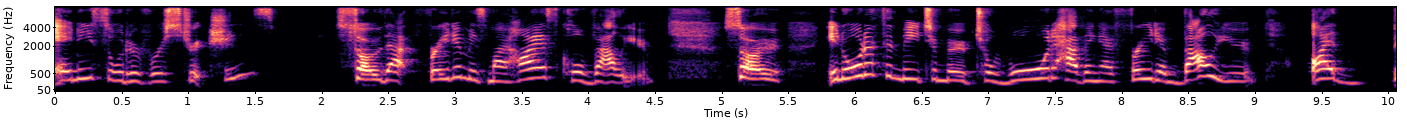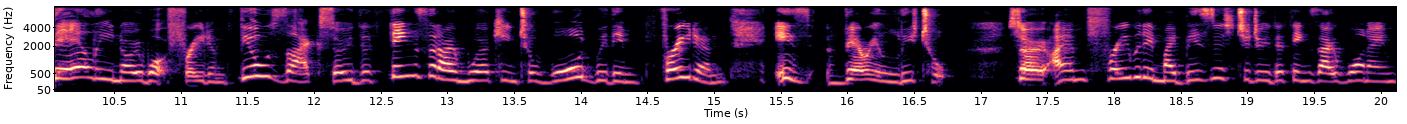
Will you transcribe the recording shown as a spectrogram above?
any sort of restrictions so that freedom is my highest core value. So, in order for me to move toward having a freedom value, I barely know what freedom feels like. So, the things that I'm working toward within freedom is very little. So, I am free within my business to do the things I want. I am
